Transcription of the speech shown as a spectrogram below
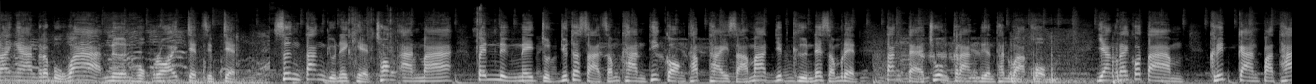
รายงานระบุว่าเนิน 677 ซึ่งตั้งอยู่ในเขตช่องอานม้า เป็นหนึ่งในจุดยุทธศาสตร์สำคัญที่กองทัพไทยสามารถยึดคืนได้สำเร็จ ตั้งแต่ช่วงกลางเดือนธันวาคม อย่างไรก็ตาม คลิปการปะทะ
